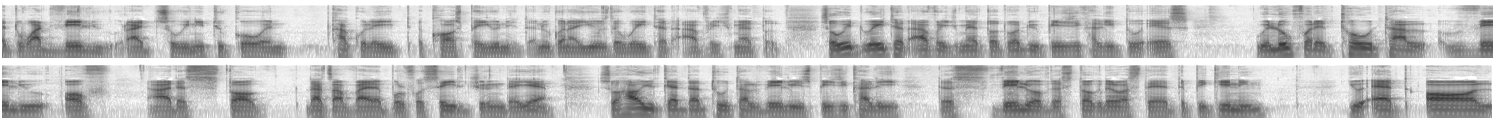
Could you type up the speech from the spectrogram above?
at what value right? So we need to go and calculate a cost per unit and we're going to use the weighted average method. So with weighted average method what we basically do is we look for the total value of uh, the stock that's available for sale during the year. So how you get that total value is basically this value of the stock that was there at the beginning you add all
